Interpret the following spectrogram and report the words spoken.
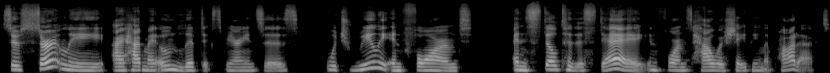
So, certainly, I had my own lived experiences, which really informed and still to this day informs how we're shaping the product.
